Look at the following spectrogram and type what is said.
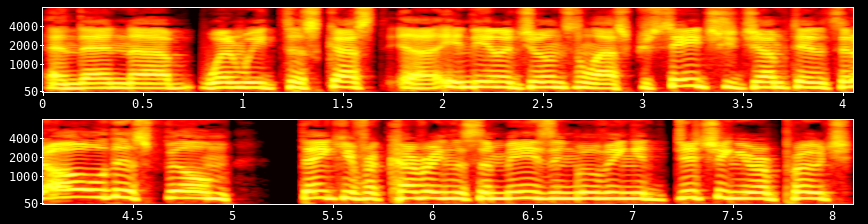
And then uh, when we discussed uh, Indiana Jones and the Last Crusade, she jumped in and said, "Oh, this film! Thank you for covering this amazing movie and ditching your approach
